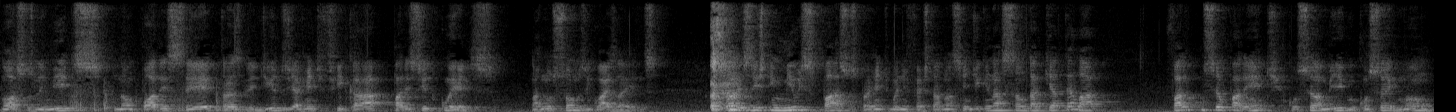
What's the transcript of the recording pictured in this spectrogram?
nossos limites não podem ser transgredidos e a gente ficar parecido com eles. Nós não somos iguais a eles. Só existem mil espaços para a gente manifestar nossa indignação daqui até lá. Fale com seu parente, com seu amigo, com seu irmão.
